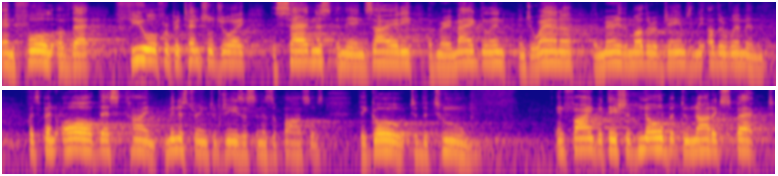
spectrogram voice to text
And full of that fuel for potential joy, the sadness and the anxiety of Mary Magdalene and Joanna and Mary, the mother of James, and the other women but spend all this time ministering to Jesus and his apostles. They go to the tomb and find what they should know but do not expect.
